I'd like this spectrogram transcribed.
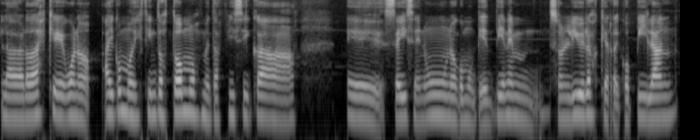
la verdad es que, bueno, hay como distintos tomos, metafísica 6 eh, en 1, como que tienen, son libros que recopilan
